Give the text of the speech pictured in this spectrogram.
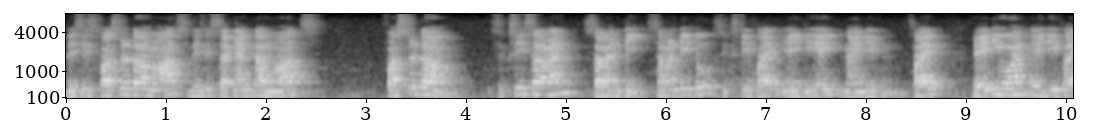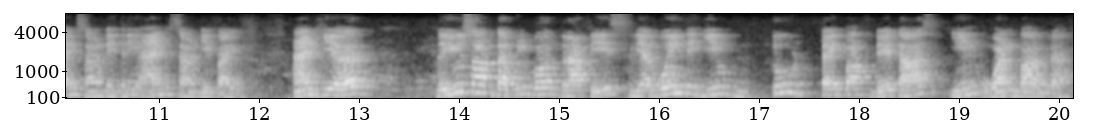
This is first term marks, this is second term marks. First term 67, 70, 72, 65, 88, 95, 81, 85, 73 and 75. And here the use of double bar graph is we are going to give two type of data in one bar graph.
